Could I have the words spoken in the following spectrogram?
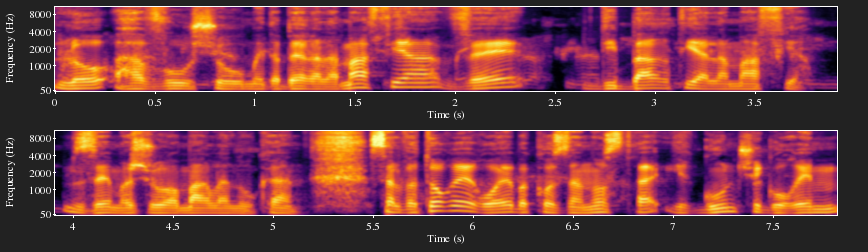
לא אהבו שהוא מדבר על המאפיה, ודיברתי על המאפיה, זה מה שהוא אמר לנו כאן. סלווטורי רואה בקוזה נוסטרה ארגון שגורם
